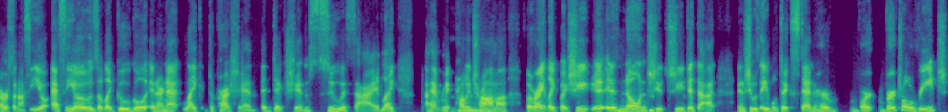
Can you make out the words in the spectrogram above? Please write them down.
or so not ceo seos of like google internet like depression addiction suicide like I have probably mm. trauma, but right, like, but she it, it is known she she did that, and she was able to extend her vir- virtual reach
